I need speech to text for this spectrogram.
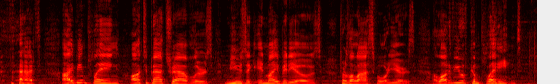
that I've been playing Octopath Traveler's music in my videos for the last four years. A lot of you have complained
